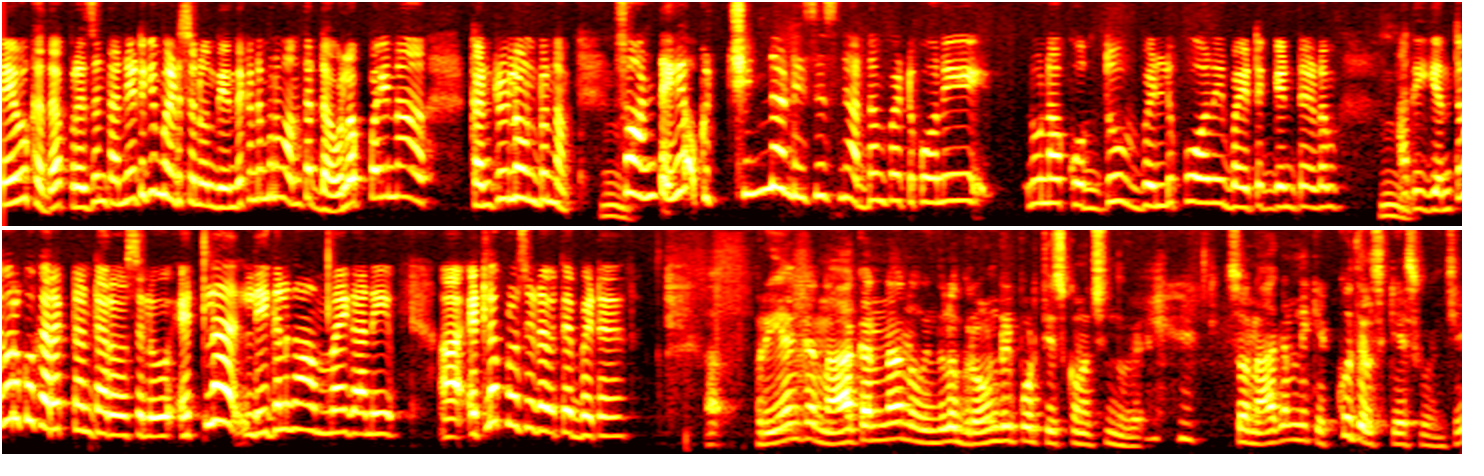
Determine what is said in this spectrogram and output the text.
లేవు కదా? ప్రజెంట్ అన్నిటికీ మెడిసిన్ ఉంది. ఎందుకంటే మనం అంత డెవలప్ అయిన కంట్రీలో ఉంటున్నాం. సో అంటే ఒక చిన్న డిసీజ్ని అడ్డం పెట్టుకొని నువ్వు నాకు వద్దు వెళ్ళిపో అని బయటకు గెంటడం అది ఎంతవరకు కరెక్ట్ అంటారు అసలు? ఎట్లా లీగల్గా అమ్మాయి కానీ ఎట్లా ప్రొసీడ్ అయితే బెటర్? ప్రియాంక నాకన్నా నువ్వు ఇందులో గ్రౌండ్ రిపోర్ట్ తీసుకొని వచ్చింది నువ్వే. సో నాకన్నా నీకు ఎక్కువ తెలుసు కేసు గురించి.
